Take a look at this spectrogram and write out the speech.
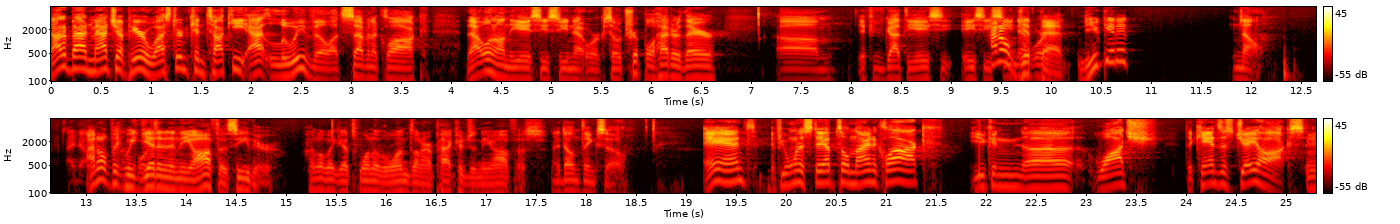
Not a bad matchup here. Western Kentucky at Louisville at seven o'clock. That one on the ACC network. So triple header there. Um, if you've got the AC, ACC, I don't get that. Do you get it? No, I don't. I don't think we get it in the office either. I don't think that's one of the ones on our package in the office. I don't think so. And if you want to stay up till nine o'clock, you can uh, watch The Kansas Jayhawks and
